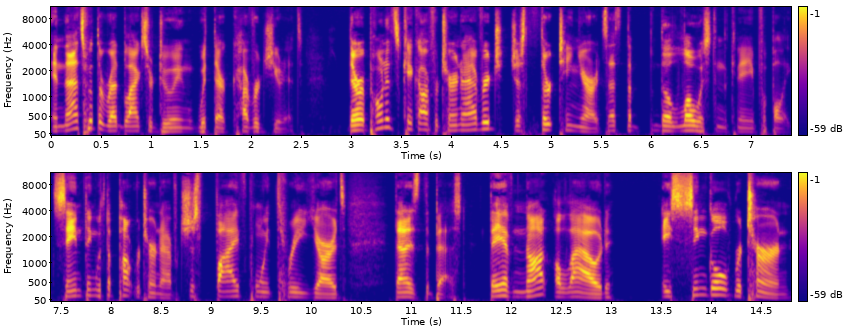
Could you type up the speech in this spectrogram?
And that's what the Red Blacks are doing with their coverage units. Their opponent's kickoff return average, just 13 yards. That's the, the lowest in the Canadian Football League. Same thing with the punt return average, just 5.3 yards. That is the best. They have not allowed a single return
